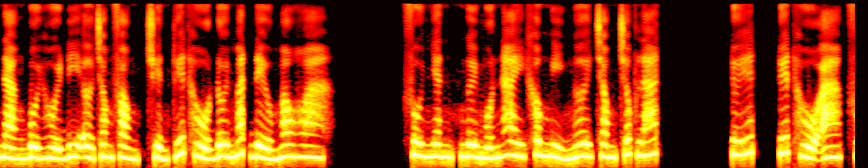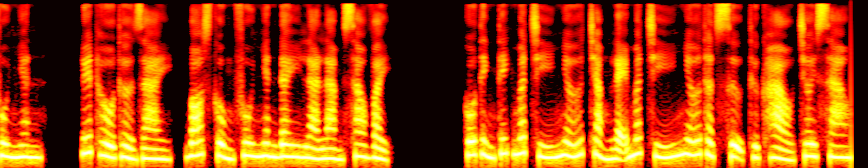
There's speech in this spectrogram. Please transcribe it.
Nàng bồi hồi đi ở trong phòng, chuyển tuyết hồ đôi mắt đều mau hoa. Phu nhân, người muốn hay không nghỉ ngơi trong chốc lát? Tuyết, tuyết hồ A, phu nhân. Tuyết hồ thở dài, boss cùng phu nhân đây là làm sao vậy? Cố tình thích mất trí nhớ chẳng lẽ mất trí nhớ thật sự thực hảo chơi sao?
